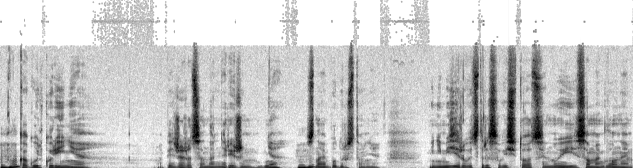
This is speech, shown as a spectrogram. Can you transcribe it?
угу. алкоголь, курение, опять же, рациональный режим дня, угу. сна и бодрствования – минимизировать стрессовые ситуации. Ну и самое главное,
